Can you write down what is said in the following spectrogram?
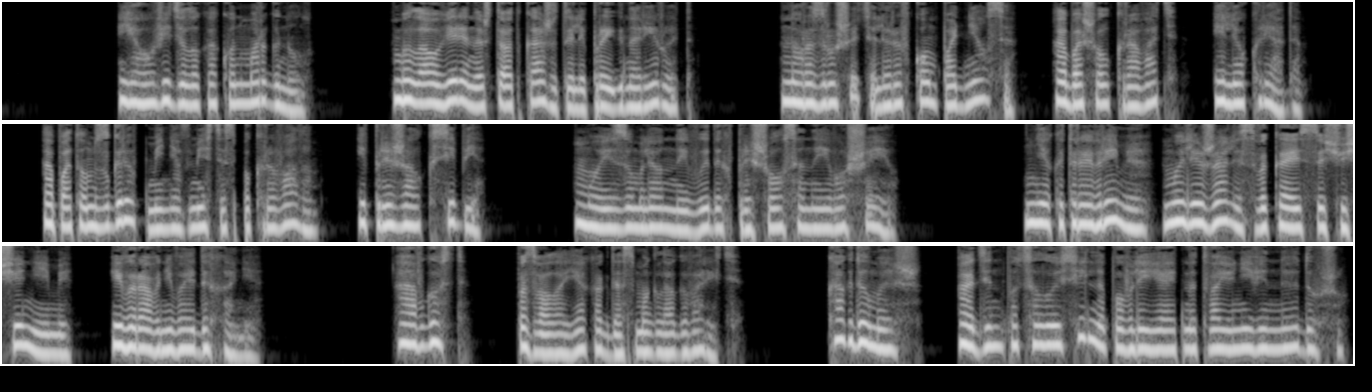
Я увидела, как он моргнул. Была уверена, что откажет или проигнорирует. Но разрушитель рывком поднялся, обошел кровать и лег рядом. А потом сгреб меня вместе с покрывалом и прижал к себе. Мой изумленный выдох пришелся на его шею. Некоторое время мы лежали, свыкаясь с ощущениями и выравнивая дыхание. «Август», — позвала я, когда смогла говорить. «Как думаешь, один поцелуй сильно повлияет на твою невинную душу?»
